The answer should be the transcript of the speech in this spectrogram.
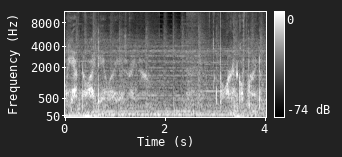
We have no idea where he is right now, but we're gonna go find him.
